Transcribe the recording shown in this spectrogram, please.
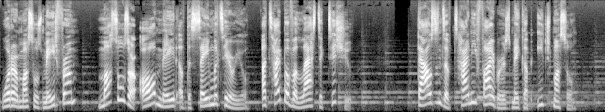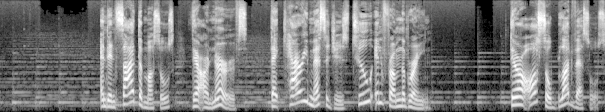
What are muscles made from? Muscles are all made of the same material, a type of elastic tissue. Thousands of tiny fibers make up each muscle. And inside the muscles, there are nerves that carry messages to and from the brain. There are also blood vessels,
